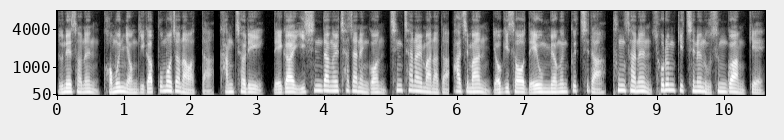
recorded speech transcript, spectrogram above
눈에서는 검은 연기가 뿜어져 나왔다. 강철이 내가 이 신당을 찾아낸 건 칭찬할 만하다. 하지만 여기서 내 운명은 끝이다. 풍사는 소름 끼치는 웃음과 함께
